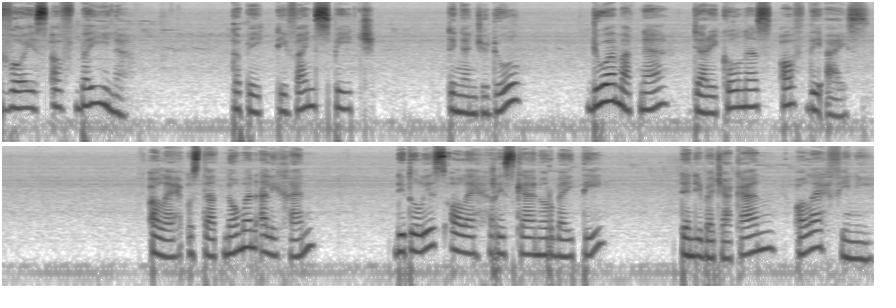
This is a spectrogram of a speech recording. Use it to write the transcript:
Voice of Bayina Topik Divine Speech Dengan judul Dua Makna dari Coolness of the Eyes. Oleh Ustadz Noman Ali Khan Ditulis oleh Rizka Nurbaiti Dan dibacakan oleh Vini.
